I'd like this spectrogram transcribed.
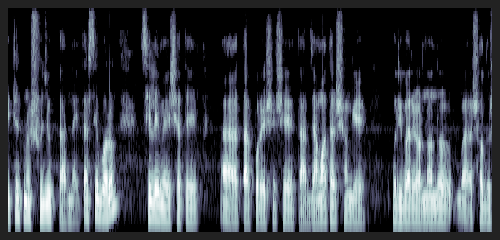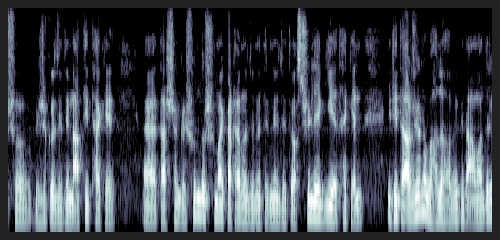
এটার কোনো সুযোগ তার নাই। তার চেয়ে বরং ছেলে মেয়ের সাথে তারপরে শেষে তার জামাতার সঙ্গে পরিবারের অন্যান্য সদস্য, বিশেষ করে যদি নাতি থাকে তার সঙ্গে সুন্দর সময় কাটানোর জন্য তিনি যদি অস্ট্রেলিয়া গিয়ে থাকেন, এটি তার জন্য ভালো হবে, কিন্তু আমাদের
